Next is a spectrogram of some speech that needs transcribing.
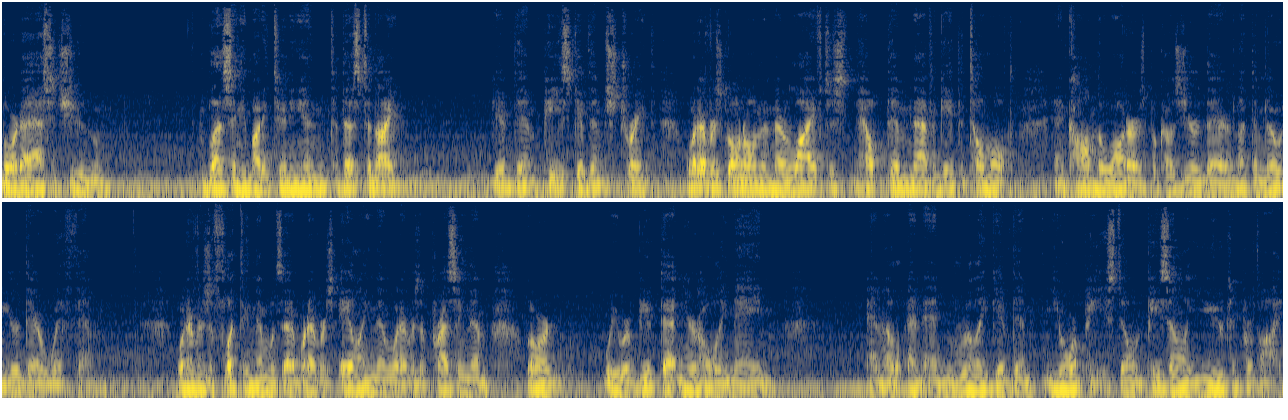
Lord, I ask that you bless anybody tuning in to this tonight. Give them peace, give them strength. Whatever's going on in their life, just help them navigate the tumult and calm the waters because you're there and let them know you're there with them. Whatever's afflicting them, whatever's ailing them, whatever's oppressing them, Lord, we rebuke that in your holy name and, uh, and, and really give them your peace, the peace only you can provide.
